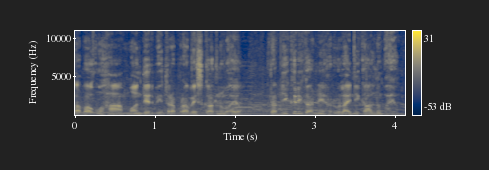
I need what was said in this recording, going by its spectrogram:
तब उहाँ मन्दिरभित्र प्रवेश गर्नुभयो र बिक्री गर्नेहरूलाई निकाल्नुभयो।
